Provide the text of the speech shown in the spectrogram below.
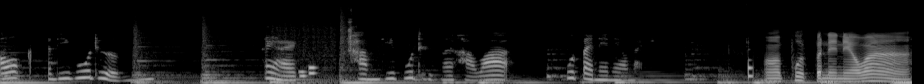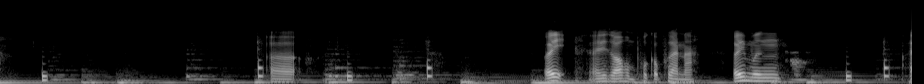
ก็การที่พูดถึงขยาย คำที่พูดถึงเลยค่ะว่า พูดไปในแนวไหนเออพูดไปในแนวว่า เออเอ้ย อันนี้สมมติว่าผมพูดกับเพื่อนนะเฮ้ยมึงค่ะไอ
